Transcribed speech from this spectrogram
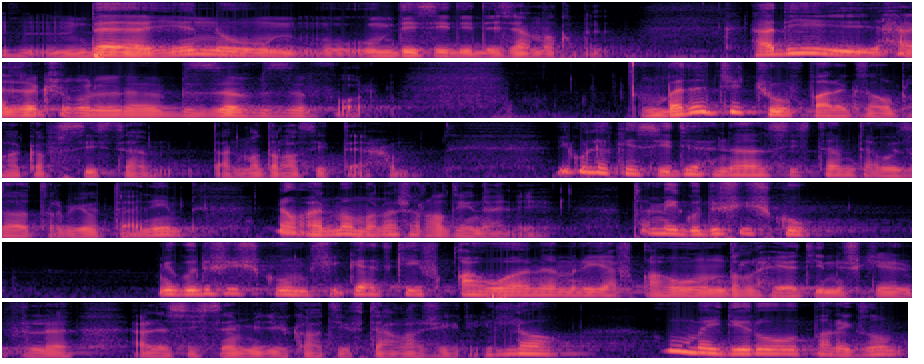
مباين وم décidé déjà من قبل. هذه حاجة شغل بزاف بزاف fort. ومن بعد تجي تشوف par exemple هكا في ال système تاع المدرسي تاعهم. يقول لك يا سيدي إحنا ال système تاع وزارة التربية والتعليم نوعا ما ماناش راضيين عليه. تاع ما يقعدوش يشكو ما يقعدوش يشكو مشي قاعد كيف قهوة أنا مريح في قهوة ونضل حياتي نشكي على ال système éducatif تاع l'Algérie لا. هما يديروا par exemple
